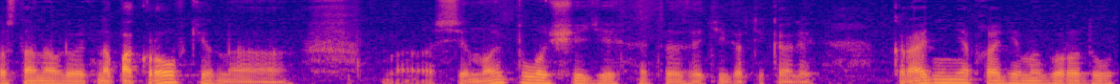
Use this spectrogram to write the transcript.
восстанавливать на Покровке, на Сенной площади. Это эти вертикали крайне необходимы городу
